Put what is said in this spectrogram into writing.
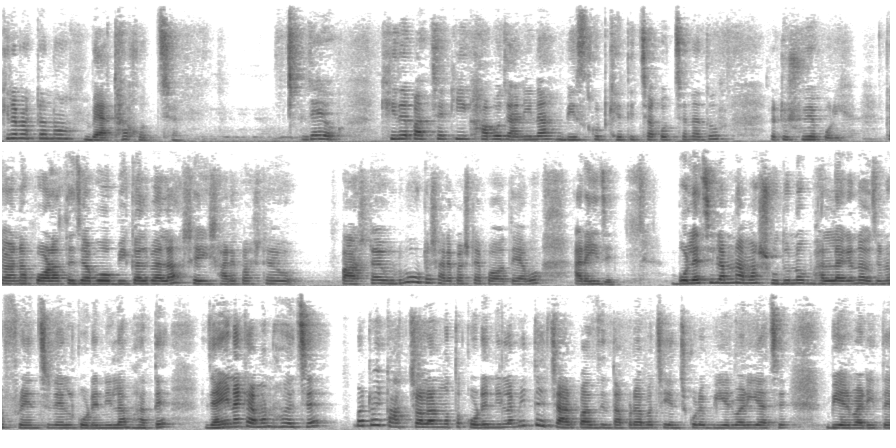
কিরম একটা না ব্যথা হচ্ছে যাই হোক, খিদে পাচ্ছে, কি খাব জানি না, বিস্কুট খেতে ইচ্ছা করছে না দূর, একটু শুয়ে পড়ি। কেননা পড়াতে যাব বিকালবেলা, সেই সাড়ে পাঁচটায় পাঁচটায় উঠবো, উঠে সাড়ে পাঁচটায় পড়াতে যাব। আর এই যে বলেছিলাম না, আমার শুধু নখ ভালো লাগে না ওই জন্য ফ্রেঞ্চ নেল করে নিলাম হাতে। জানি না কেমন হয়েছে বাট ওই কাজ চলার মতো করে নিলাম। এই তো চার পাঁচ দিন, তারপরে আবার চেঞ্জ করে বিয়ের বাড়ি আছে। বিয়ের বাড়িতে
